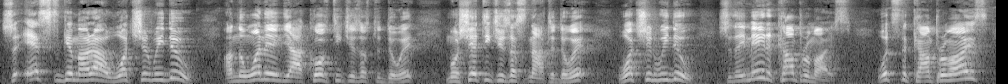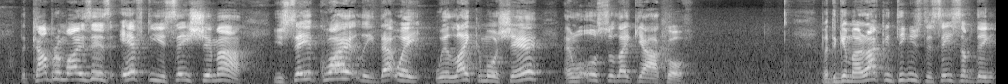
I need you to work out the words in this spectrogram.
So ask Gemara, what should we do? On the one hand, Yaakov teaches us to do it. Moshe teaches us not to do it. What should we do? So they made a compromise. What's the compromise? The compromise is after you say Shema, you say it quietly. That way, we're like Moshe and we're also like Yaakov. But the Gemara continues to say something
